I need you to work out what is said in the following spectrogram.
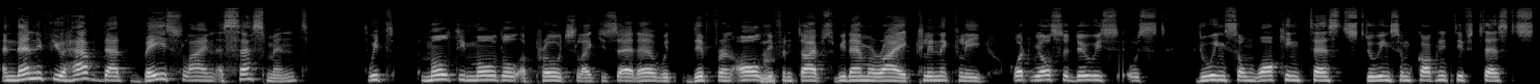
and then if you have that baseline assessment with multimodal approach, like you said, uh, with different all mm, different types with MRI clinically. What we also do is was doing some walking tests, doing some cognitive tests,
